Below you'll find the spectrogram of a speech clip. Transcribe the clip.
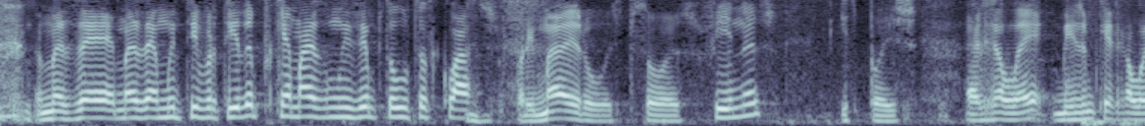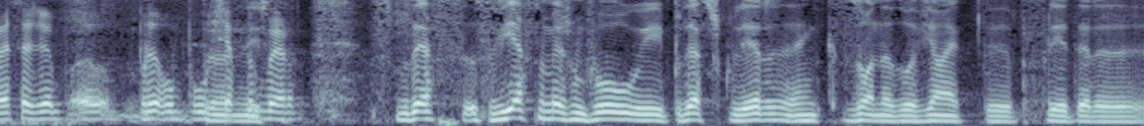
mas é, mas é muito divertida porque é mais um exemplo da luta de classes. Primeiro as pessoas finas e depois a ralé, mesmo que a ralé seja uh, o, o chefe do governo. Se, pudesse, se viesse no mesmo voo e pudesse escolher, em que zona do avião é que preferia ter eh,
